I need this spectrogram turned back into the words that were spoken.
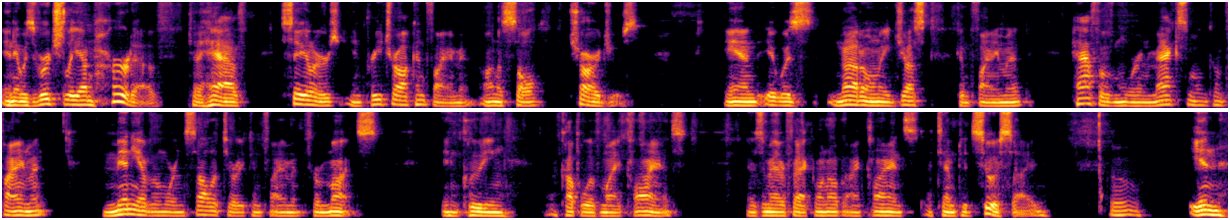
and it was virtually unheard of to have sailors in pretrial confinement on assault charges. And it was not only just confinement, half of them were in maximum confinement, many of them were in solitary confinement for months, including a couple of my clients. As a matter of fact, one of my clients attempted suicide. Oh. in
